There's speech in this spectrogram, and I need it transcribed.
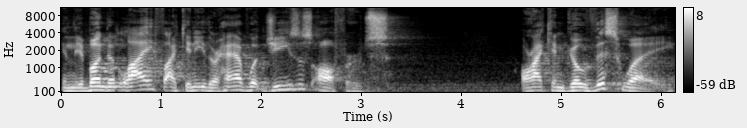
In the abundant life, I can either have what Jesus offers, or I can go this way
